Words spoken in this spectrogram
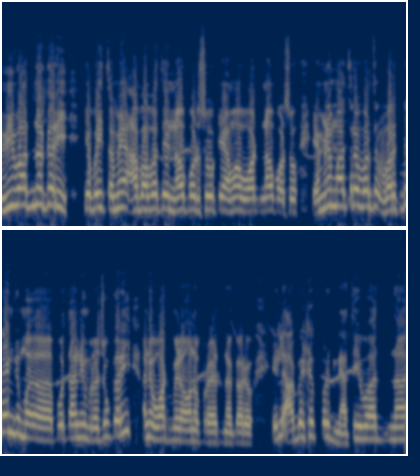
એવી વાત ન કરી કે ભાઈ તમે આ બાબતે ન પડશો કે આમાં વોટ ન પડશો. એમણે માત્ર વર્ક વર્ક બેંક પોતાની રજૂ કરી અને વોટ મેળવવાનો પ્રયત્ન કર્યો. એટલે આ બેઠક પર જ્ઞાતિવાદના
